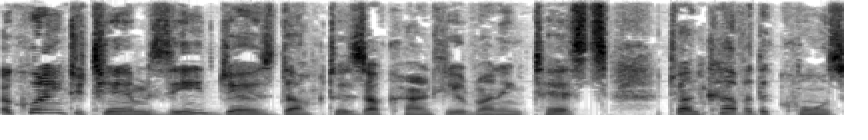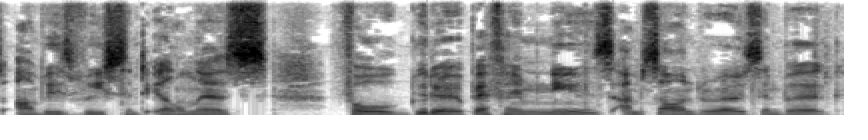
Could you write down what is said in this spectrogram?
According to TMZ, Joe's doctors are currently running tests to uncover the cause of his recent illness. For Good Hope FM News, I'm Sandra Rosenberg.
